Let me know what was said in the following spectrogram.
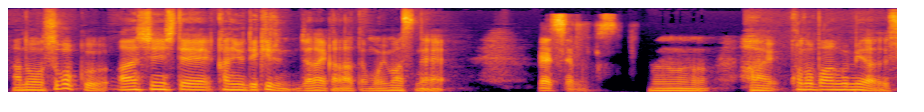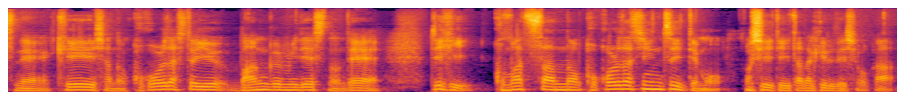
あの、すごく安心して加入できるんじゃないかなと思いますね。ありがとうございます。うん。はい。この番組はですね、経営者の志という番組ですので、ぜひ小松さんの志についても教えていただけるでしょうか。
